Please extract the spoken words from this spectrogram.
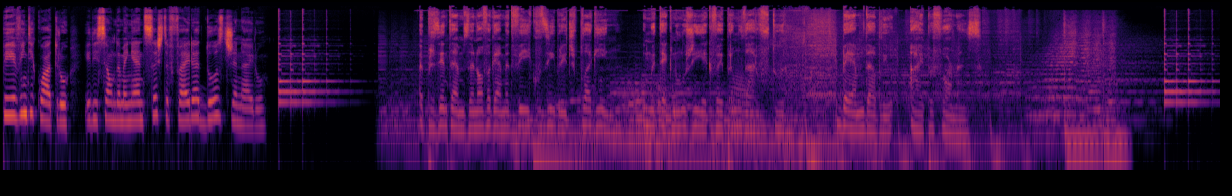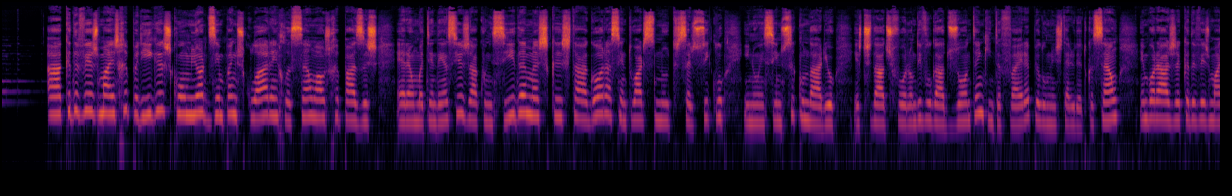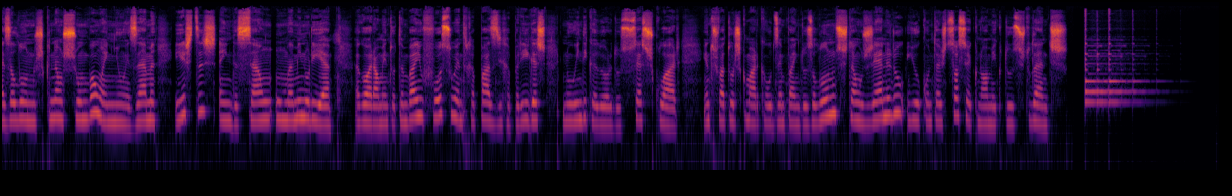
P24, edição da manhã de sexta-feira, 12 de janeiro. Apresentamos a nova gama de veículos híbridos plug-in. Uma tecnologia que veio para mudar o futuro. BMW iPerformance. Há cada vez mais raparigas com melhor desempenho escolar em relação aos rapazes. Era uma tendência já conhecida, mas que está agora a acentuar-se no terceiro ciclo e no ensino secundário. Estes dados foram divulgados ontem, quinta-feira, pelo Ministério da Educação. Embora haja cada vez mais alunos que não chumbam em nenhum exame, estes ainda são uma minoria. Agora aumentou também o fosso entre rapazes e raparigas no indicador do sucesso escolar. Entre os fatores que marcam o desempenho dos alunos, alunos estão o género e o contexto socioeconómico dos estudantes.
